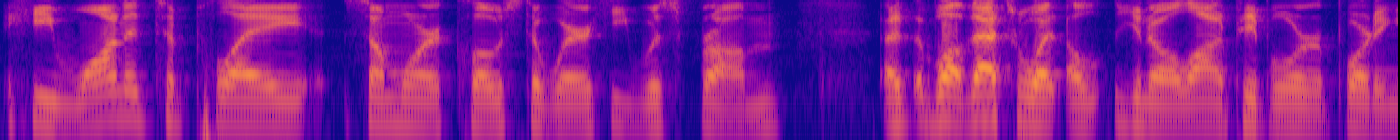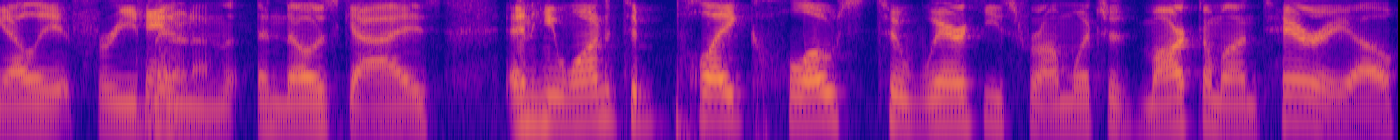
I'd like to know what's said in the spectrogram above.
he wanted to play somewhere close to where he was from. Uh, well, that's what uh, you know. A lot of people were reporting Elliotte Friedman Canada. and those guys, and he wanted to play close to where he's from, which is Markham, Ontario,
